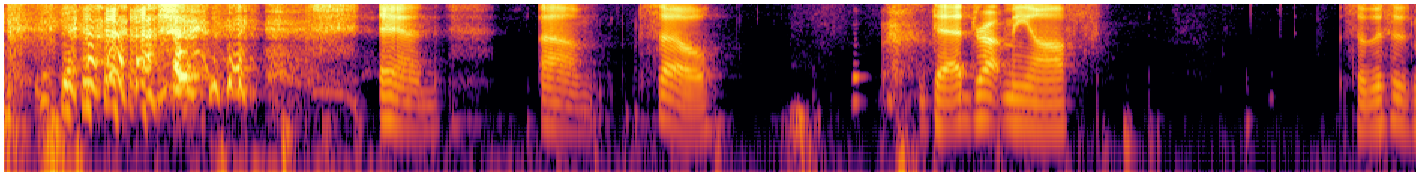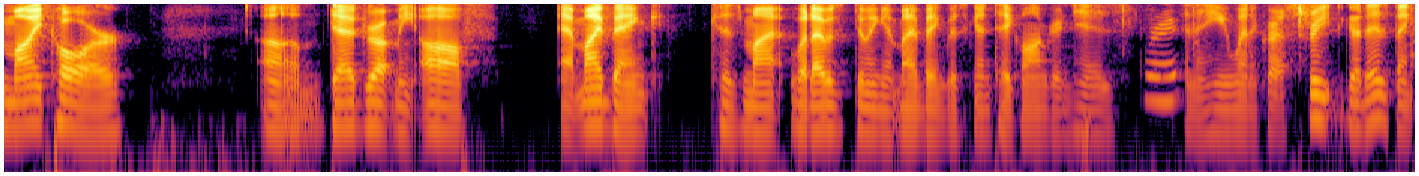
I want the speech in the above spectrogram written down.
and um, so Dad dropped me off. So this is my car. Um, Dad dropped me off at my bank because my what I was doing at my bank was gonna take longer than his, Right. and then he went across the street to go to his bank.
